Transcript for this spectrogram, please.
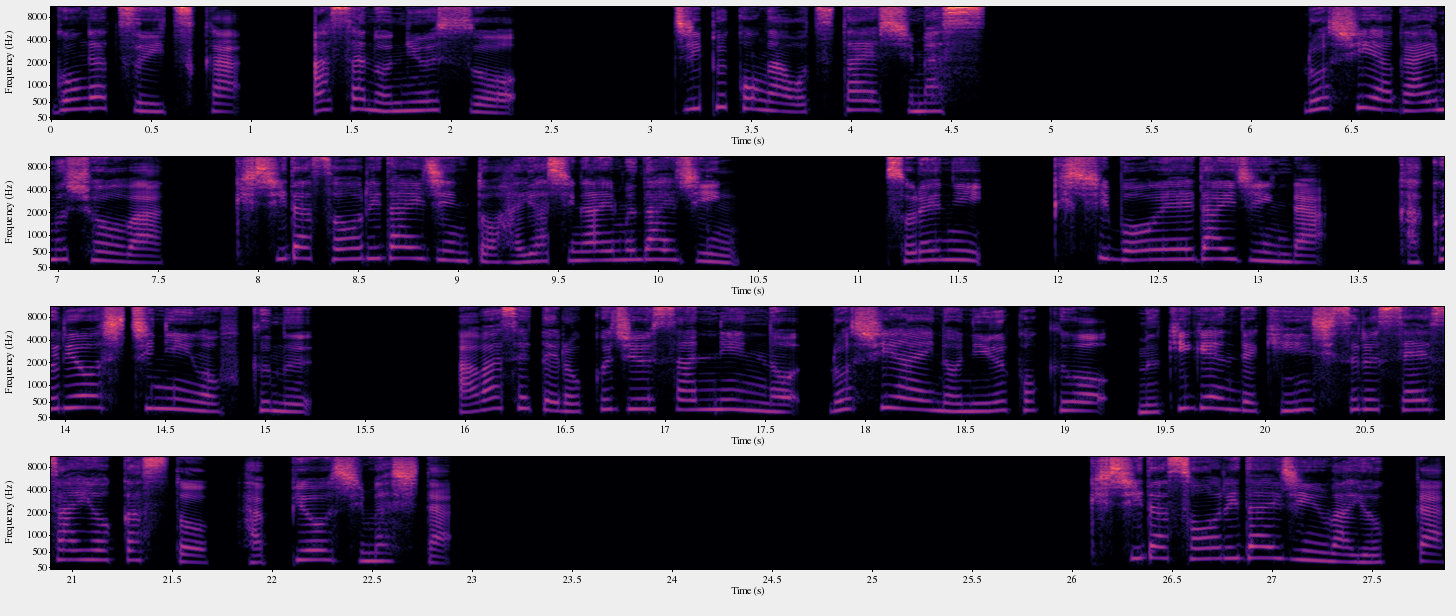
5月5日朝のニュースをジプコがお伝えします。ロシア外務省は岸田総理大臣と林外務大臣、それに岸防衛大臣ら閣僚7人を含む合わせて63人のロシアへの入国を無期限で禁止する制裁を科すと発表しました。岸田総理大臣は4日、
